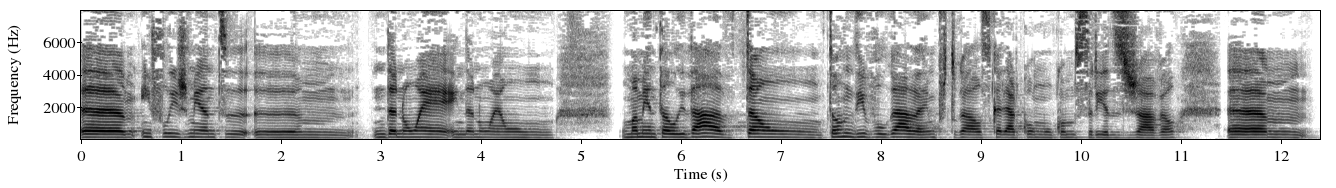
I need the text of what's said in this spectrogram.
Uh, infelizmente uh, ainda não é ainda não é um, uma mentalidade tão tão divulgada em Portugal se calhar como como seria desejável uh,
